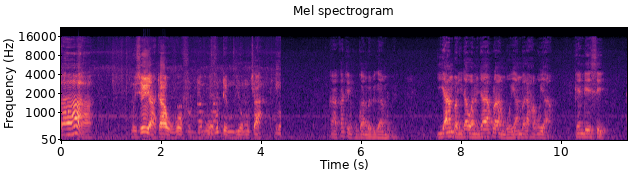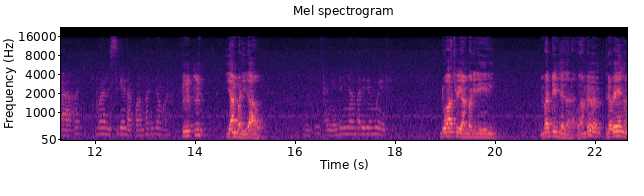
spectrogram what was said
Aa muzeeyi ate awo oba ovudde ovudde mu by'omukyala. Kakati nkugamba bigambo bye yambalira wano njala kulaba ngaoyambala kagoye ako kendeese. Ah, ah, mwami sigenda kwambalira wano. Mm-mm. yambalira awo. Kangende nyambaliremu eri lwaki oyambalira eri? Mbadde njagala. Wambe ndabe nga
